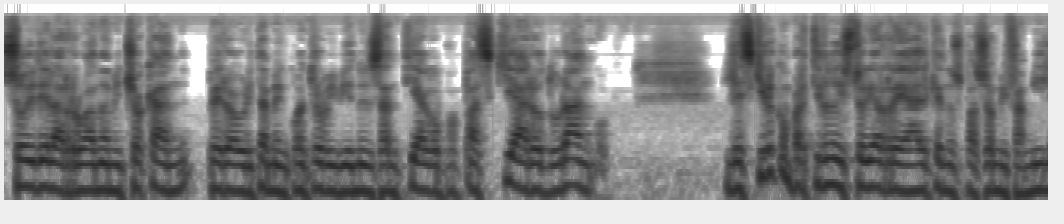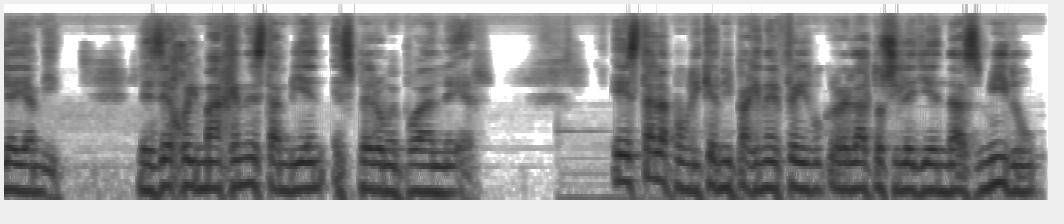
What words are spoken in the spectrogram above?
soy de la Ruana, Michoacán, pero ahorita me encuentro viviendo en Santiago, Papasquiaro, Durango. Les quiero compartir una historia real que nos pasó a mi familia y a mí. Les dejo imágenes también, espero me puedan leer. Esta la publiqué en mi página de Facebook Relatos y Leyendas Midu,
